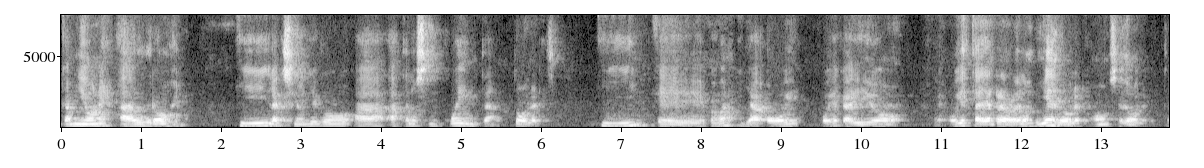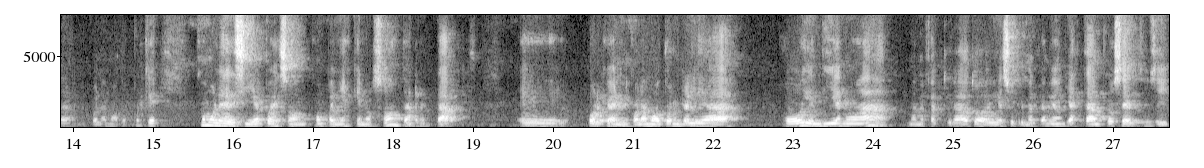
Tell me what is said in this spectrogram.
camiones a hidrógeno y la acción llegó a, hasta los 50 dólares. Y eh, pues bueno, ya hoy, hoy ha caído, eh, hoy está ya alrededor de los 10 dólares, 11 dólares con la moto, porque como les decía, pues son compañías que no son tan rentables. Eh, porque la Motor en realidad hoy en día no ha manufacturado todavía su primer camión, ya está en proceso, eso sí,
